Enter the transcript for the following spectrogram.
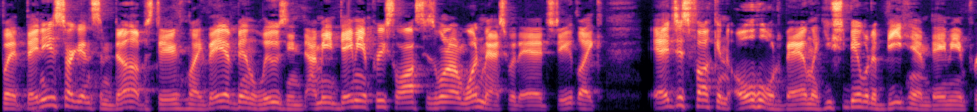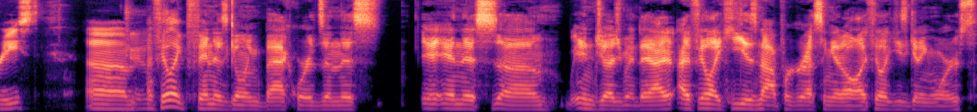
but they need to start getting some dubs, dude. Like they have been losing. I mean, Damian Priest lost his one on one match with Edge, dude. Like Edge is fucking old, man. Like you should be able to beat him, Damian Priest. Um, I feel like Finn is going backwards in this in this um in Judgment Day. I, I feel like he is not progressing at all. I feel like he's getting worse.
